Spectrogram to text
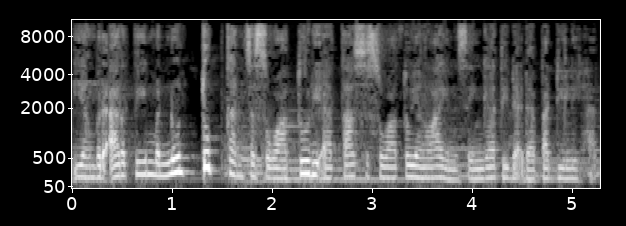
yang berarti menutupkan sesuatu di atas sesuatu yang lain sehingga tidak dapat dilihat.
